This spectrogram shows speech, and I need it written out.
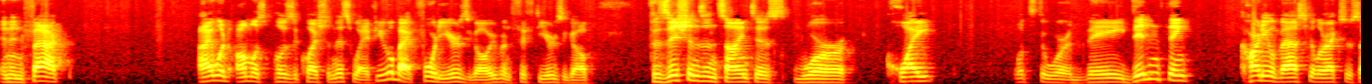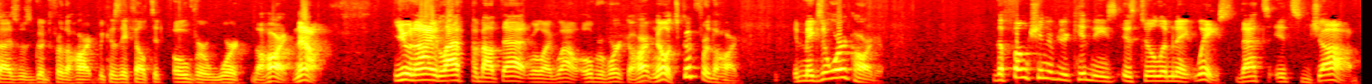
And in fact, I would almost pose the question this way. If you go back 40 years ago, even 50 years ago, physicians and scientists were quite, what's the word? They didn't think cardiovascular exercise was good for the heart because they felt it overworked the heart. Now, you and I laugh about that. We're like, wow, overworked the heart. No, it's good for the heart. It makes it work harder. The function of your kidneys is to eliminate waste. That's its job.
